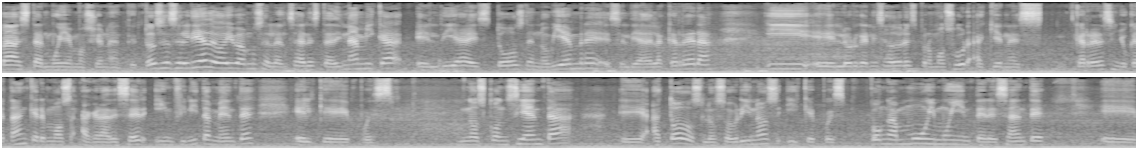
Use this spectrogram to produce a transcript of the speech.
va a estar muy emocionante. Entonces el día de hoy vamos a lanzar esta dinámica, el día es 2 de noviembre, es el día de la carrera y el organizador es Promosur, a quienes Carreras en Yucatán queremos agradecer infinitamente el que pues nos consienta eh, a todos los sobrinos y que pues ponga muy muy interesante eh,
